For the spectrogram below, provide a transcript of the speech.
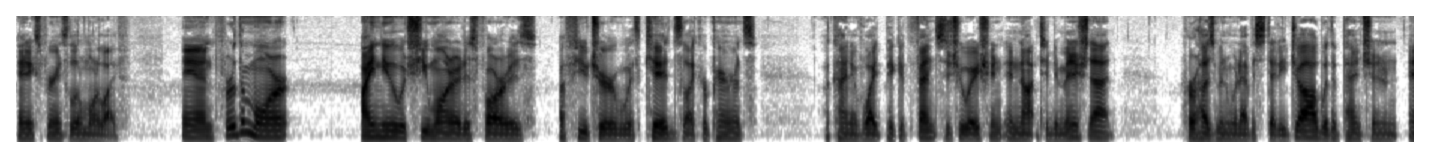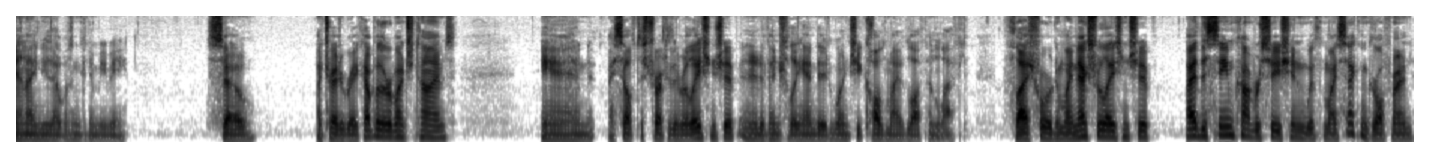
and experience a little more life. And furthermore, I knew what she wanted as far as a future with kids like her parents, a kind of white picket fence situation, and not to diminish that. Her husband would have a steady job with a pension, and I knew that wasn't going to be me. So I tried to break up with her a bunch of times, and I self destructed the relationship, and it eventually ended when she called my bluff and left. Flash forward to my next relationship, I had the same conversation with my second girlfriend.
